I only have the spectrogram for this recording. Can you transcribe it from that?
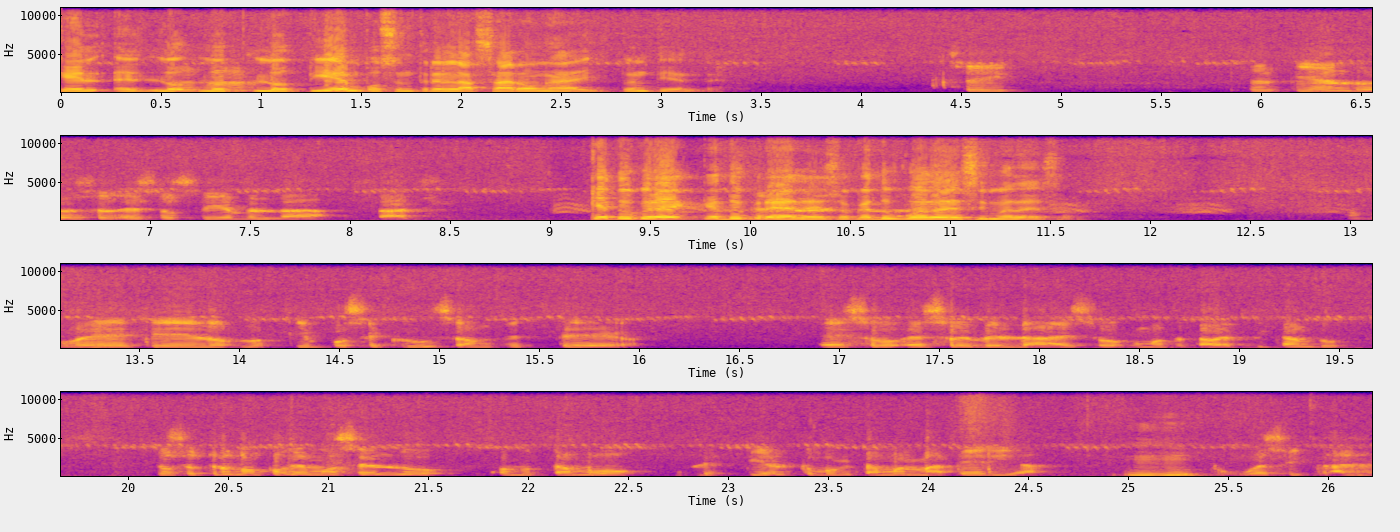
Que el- el- lo- lo- Ajá. los tiempos se entrelazaron ahí, ¿tú entiendes? Sí. Entiendo, eso, eso sí es verdad. ¿sabes? ¿Qué tú crees, qué tú crees de eso? ¿Qué tú puedes decirme de eso? Pues que lo- los tiempos se cruzan. Este, eso, eso es verdad. Eso, como te estaba explicando, nosotros no podemos hacerlo cuando estamos despiertos porque estamos en materia, Ujú. con hueso y carne.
